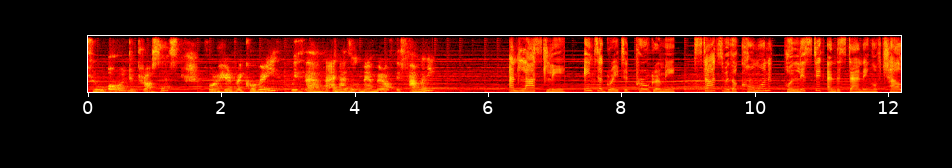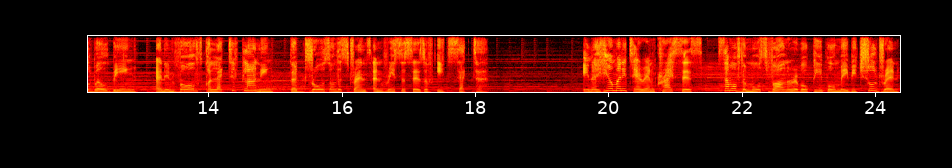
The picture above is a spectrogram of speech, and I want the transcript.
through all the process for her recovery with uh, an adult member of the family. And lastly, integrated programming starts with a common, holistic understanding of child well-being and involves collective planning that draws on the strengths and resources of each sector. In a humanitarian crisis, some of the most vulnerable people may be children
